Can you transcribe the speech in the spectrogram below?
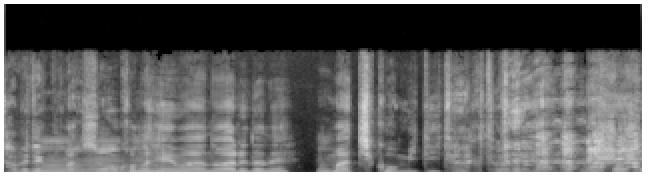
食べてみましょう。この辺はあのあれだね。マチコを見ていただくと分かる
